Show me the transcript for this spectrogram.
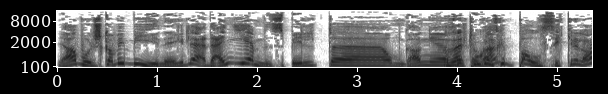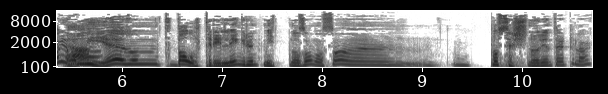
ja, hvor skal vi begynne, egentlig? Det er en jevnspilt uh, omgang. Altså, det er to ganske ballsikre lag. Det er ja. mye sånn balltrilling rundt midten og sånn også. Uh, Possession-orienterte lag.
